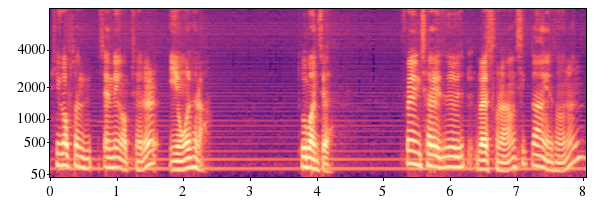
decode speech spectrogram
픽업 선- 샌딩 업체를 이용을 해라. 두 번째. 프랜차이즈 레스토랑 식당에서는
